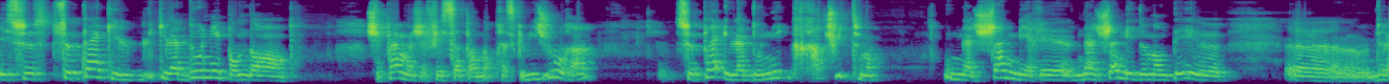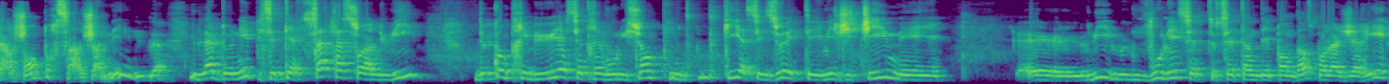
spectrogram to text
Et ce, pain qu'il a donné pendant, je sais pas, moi j'ai fait ça pendant presque huit jours, hein. ce pain il l'a donné gratuitement. Il n'a jamais, jamais demandé euh, euh, de l'argent pour ça, jamais. Il l'a donné, puis c'était sa façon à lui de contribuer à cette révolution qui, à ses yeux, était légitime et euh, lui, il voulait cette, cette indépendance pour l'Algérie.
